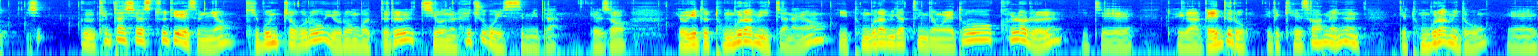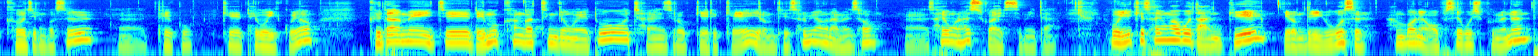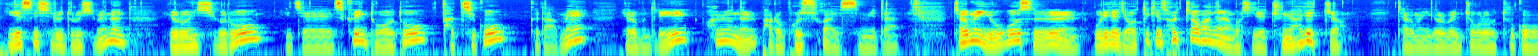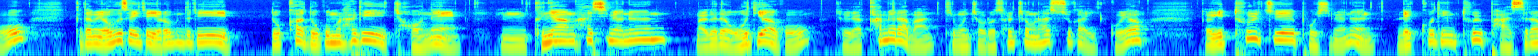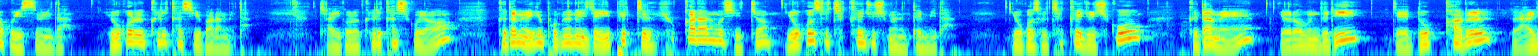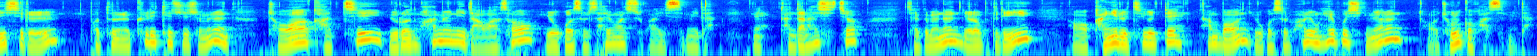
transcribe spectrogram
그 캠타시아 스튜디오에서는요 기본적으로 이런 것들을 지원을 해주고 있습니다. 그래서 여기도 동그라미 있잖아요. 이 동그라미 같은 경우에도 컬러를 이제 저희가 레드로 이렇게 해서 하면은 이렇게 동그라미도 예, 그어지는 것을 어, 되고 이렇게 되고 있고요. 그 다음에 이제 네모칸 같은 경우에도 자연스럽게 이렇게 여러분들이 설명을 하면서 어, 사용을 할 수가 있습니다. 그리고 이렇게 사용하고 난 뒤에 여러분들이 이것을 한 번에 없애고 싶으면은 ESC를 누르시면은 이런 식으로 이제 스크린 도어도 닫히고 그 다음에 여러분들이 화면을 바로 볼 수가 있습니다. 자 그러면 이것을 우리가 이제 어떻게 설정하냐는 것이 이제 중요하겠죠. 자 그러면 이걸 왼쪽으로 두고 그 다음에 여기서 이제 여러분들이 녹화 녹음을 하기 전에 음 그냥 하시면은 말 그대로 오디오하고 저희가 카메라만 기본적으로 설정을 할 수가 있고요 여기 Tools에 보시면은 Recording Toolbars라고 있습니다. 요거를 클릭하시기 바랍니다. 자, 이거를 클릭하시고요. 그 다음에 여기 보면은 이제 Effect 효과라는 것이 있죠. 요것을 체크해 주시면 됩니다. 요것을 체크해 주시고 그 다음에 여러분들이 이제 녹화를 REC를 버튼을 클릭해 주시면은 저와 같이 이런 화면이 나와서 요것을 사용할 수가 있습니다. 네, 간단하시죠? 자, 그러면은 여러분들이 어, 강의를 찍을 때 한번 이것을 활용해 보시면 어, 좋을 것 같습니다.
